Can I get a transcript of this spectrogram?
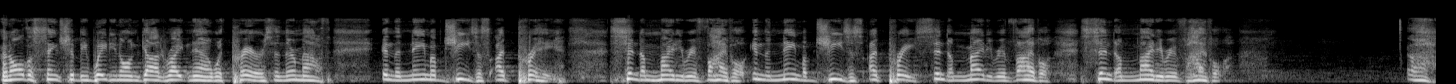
And all the saints should be waiting on God right now with prayers in their mouth. In the name of Jesus, I pray. Send a mighty revival. In the name of Jesus, I pray. Send a mighty revival. Send a mighty revival. Uh,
